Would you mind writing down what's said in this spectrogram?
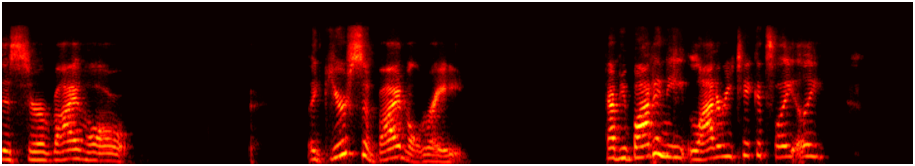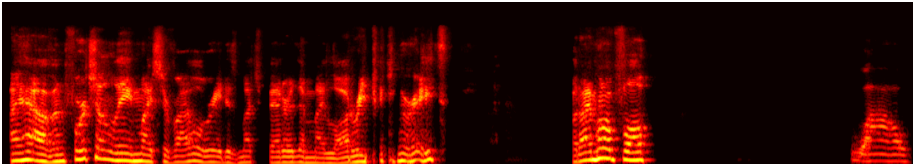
the survival, like your survival rate. Have you bought any lottery tickets lately? I have. Unfortunately, my survival rate is much better than my lottery picking rate, but I'm hopeful. Wow.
